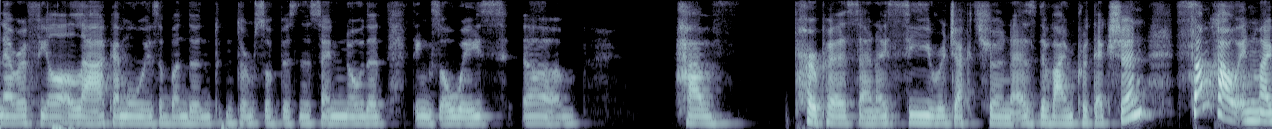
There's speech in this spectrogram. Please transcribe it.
never feel a lack. I'm always abundant in terms of business. I know that things always um, have purpose and I see rejection as divine protection. Somehow in my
